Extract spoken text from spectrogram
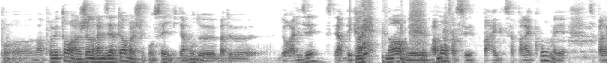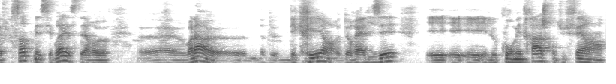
pour, dans un premier temps, un jeune réalisateur, moi je lui conseille évidemment de, bah de, de réaliser, c'est-à-dire d'écrire. Non, mais vraiment, enfin c'est pareil, ça paraît con, mais ça paraît tout simple, mais c'est vrai, c'est-à-dire euh, euh voilà, euh, d'écrire, de, réaliser, et, et, et le court métrage quand tu fais un,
